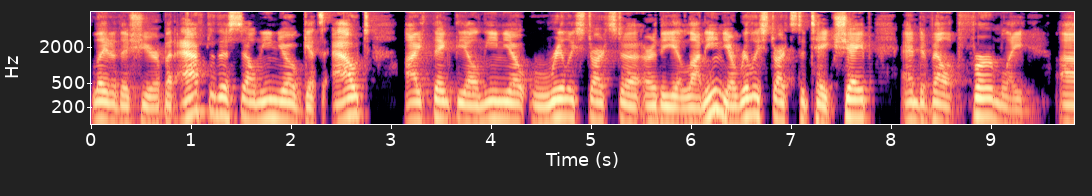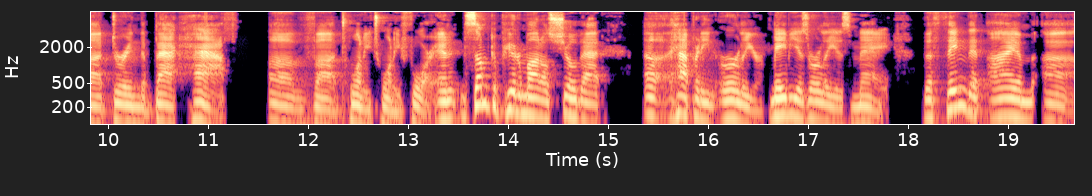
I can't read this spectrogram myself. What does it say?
later this year, but after this El Nino gets out. I think the El Nino really starts to, or the La Nina really starts to take shape and develop firmly uh, during the back half of uh, 2024. And some computer models show that uh, happening earlier, maybe as early as May. The thing that I am uh,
